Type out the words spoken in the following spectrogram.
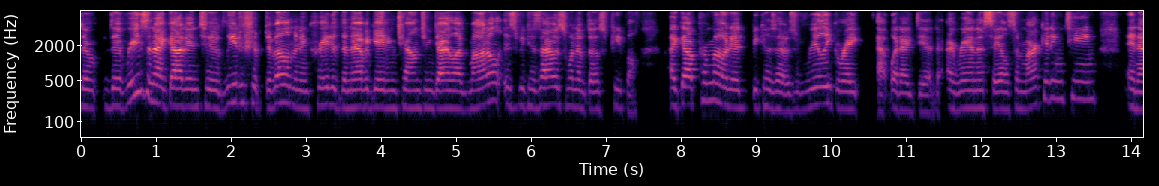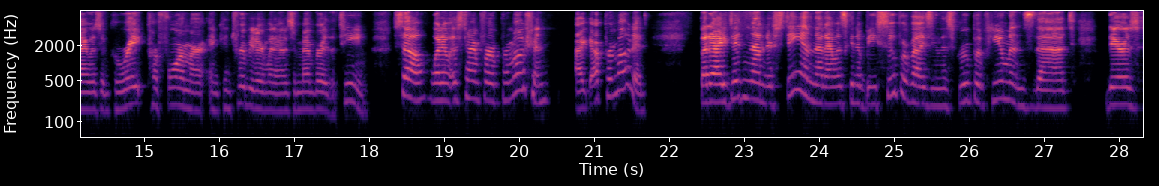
the, the reason I got into leadership development and created the Navigating Challenging Dialogue model is because I was one of those people. I got promoted because I was really great at what I did. I ran a sales and marketing team and I was a great performer and contributor when I was a member of the team. So when it was time for a promotion, I got promoted. But I didn't understand that I was going to be supervising this group of humans that there's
